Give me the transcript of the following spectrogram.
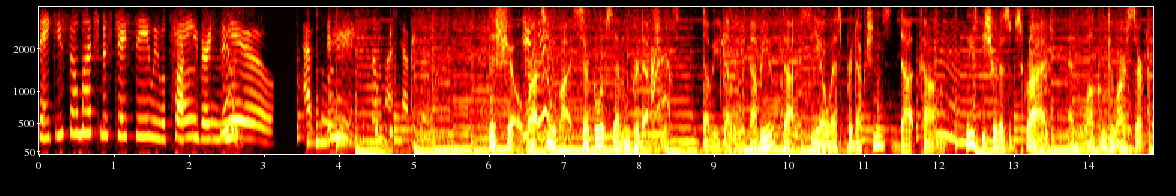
Thank you so much, Miss Jayce. We will talk to you very soon. you. Absolutely. Thank you so much. Have a good one. This show brought to you by Circle of Seven Productions. www.cosproductions.com. Please be sure to subscribe and welcome to our circle.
